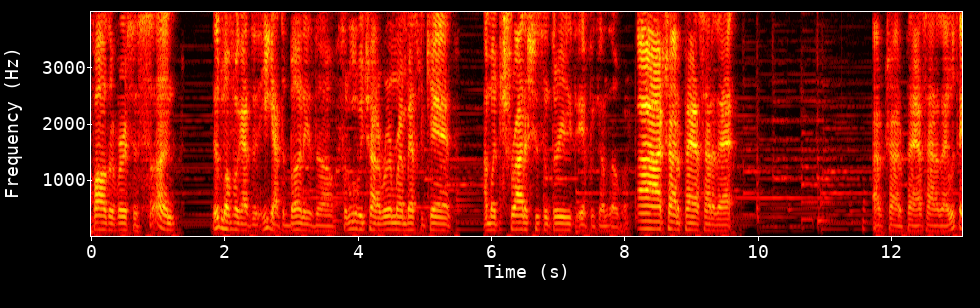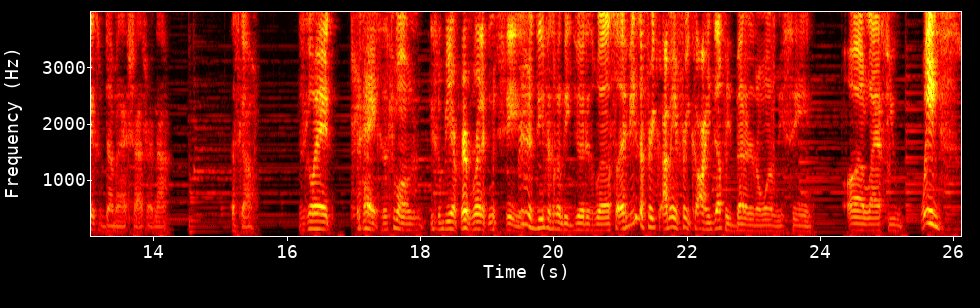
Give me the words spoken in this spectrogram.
Father versus son. This motherfucker got the he got the bunnies though. So we're gonna be trying to run run best we can. I'm gonna try to shoot some threes if he comes over. I try to pass out of that. I'm trying to pass out of that. We'll take some dumbass shots right now. Let's go. Let's go ahead. Hey, let's come on. This will be a rim running machine. Sure defense is gonna be good as well. So if he's a free, I mean free car, he's definitely better than the ones we've seen uh, last few weeks.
